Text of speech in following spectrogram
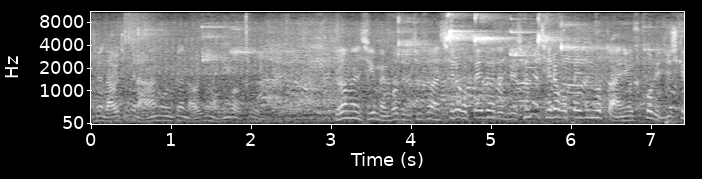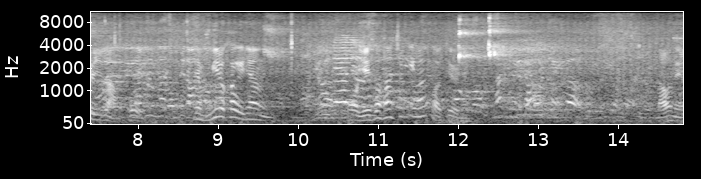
네, 그냥 나올 준비를 안 한 거니까 나올 수는 없는 것 같고. 그러면 지금 멤버들이 최소한 체력을 빼줘야 되는데 전혀 체력을 빼주는 것도 아니고 스코어를 유지시켜주지도 않고 그냥 무기력하게 그냥 어, 예선 한첫 게임 하는 것 같아요, 그냥. 나오네요.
